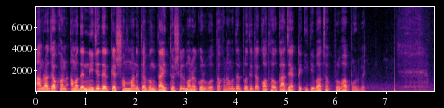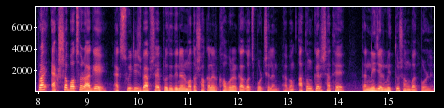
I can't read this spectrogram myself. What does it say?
আমরা যখন আমাদের নিজেদেরকে সম্মানিত এবং দায়িত্বশীল মনে করব, তখন আমাদের প্রতিটা কথা ও কাজে একটা ইতিবাচক প্রভাব পড়বে। প্রায় একশো বছর আগে এক সুইডিশ ব্যবসায়ী প্রতিদিনের মতো সকালের খবরের কাগজ পড়ছিলেন এবং আতঙ্কের সাথে তার নিজের মৃত্যু সংবাদ পড়লেন।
